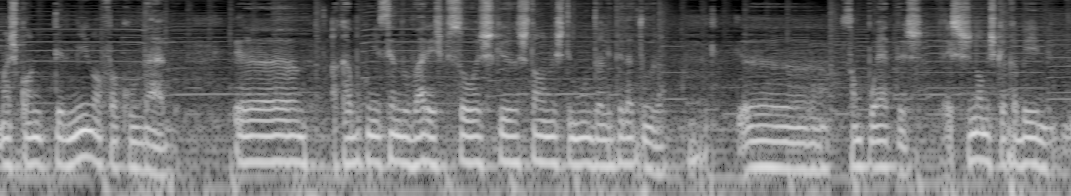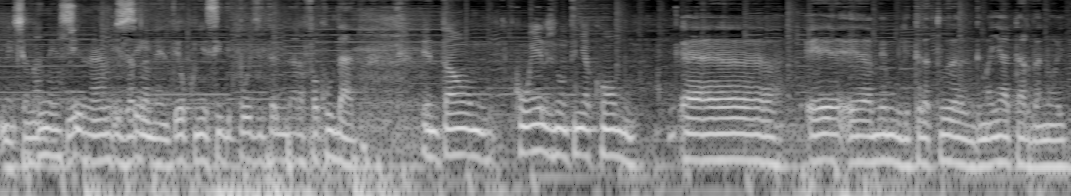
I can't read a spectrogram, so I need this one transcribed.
Mas quando termino a faculdade, ah, acabo conhecendo várias pessoas que estão neste mundo da literatura. Ah, são poetas. Esses nomes que acabei men- mencionando. aqui, Mencionando, sim. Exatamente. Eu conheci depois de terminar a faculdade. Então, com eles não tinha como. É, é, é a mesma literatura de manhã, à tarde, à noite.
